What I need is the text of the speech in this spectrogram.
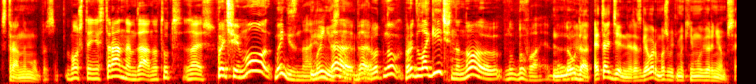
Странным образом. Может, и не странным, да, но тут, знаешь, почему, мы не знаем. Мы не да, знаем, Да, да. вот, ну, вроде логично, но, ну, бывает. да. Ну да, это отдельный разговор, может быть, мы к нему вернемся.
